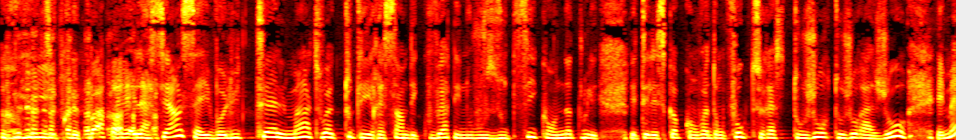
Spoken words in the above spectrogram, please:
la science, ça évolue tellement, tu vois, avec toutes les récentes découvertes, les nouveaux outils qu'on a, tous les, télescopes qu'on voit. Donc, faut que tu restes toujours, toujours à jour. Et même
